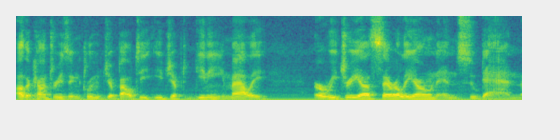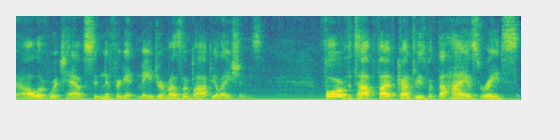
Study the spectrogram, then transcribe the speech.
Other countries include Djibouti, Egypt, Guinea, Mali, Eritrea, Sierra Leone, and Sudan, all of which have significant major Muslim populations. Four of the top five countries with the highest rates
